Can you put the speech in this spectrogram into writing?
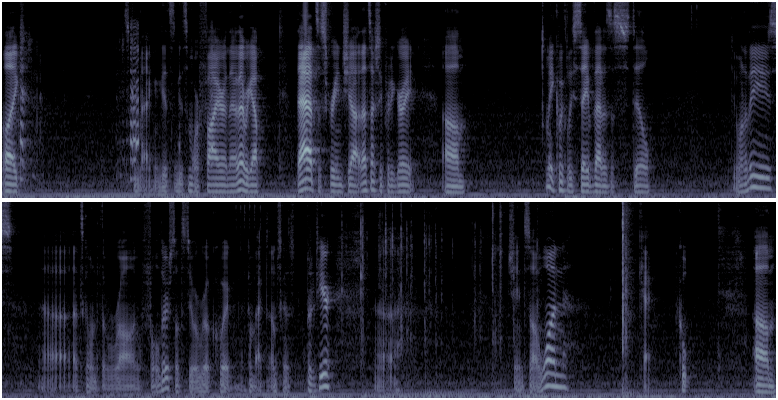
like let's come back and get some, get some more fire in there. There we go. That's a screenshot. That's actually pretty great. Um, let me quickly save that as a still. Do one of these. Uh, that's going to the wrong folder, so let's do it real quick. I'll come back. To, I'm just going to put it here. Uh, chainsaw 1. Um,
